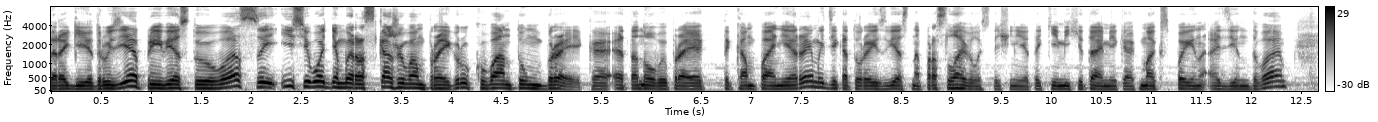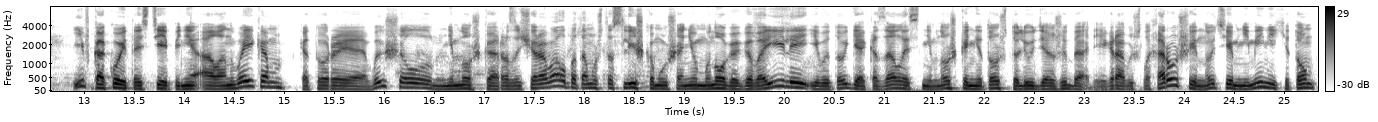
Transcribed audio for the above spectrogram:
Дорогие друзья, приветствую вас, и сегодня мы расскажем вам про игру Quantum Break. Это новый проект компании Remedy, которая известно прославилась, точнее, такими хитами, как Max Payne 1.2 и в какой-то степени Alan Wake, который вышел, немножко разочаровал, потому что слишком уж о нем много говорили, и в итоге оказалось немножко не то, что люди ожидали. Игра вышла хорошей, но тем не менее хитом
